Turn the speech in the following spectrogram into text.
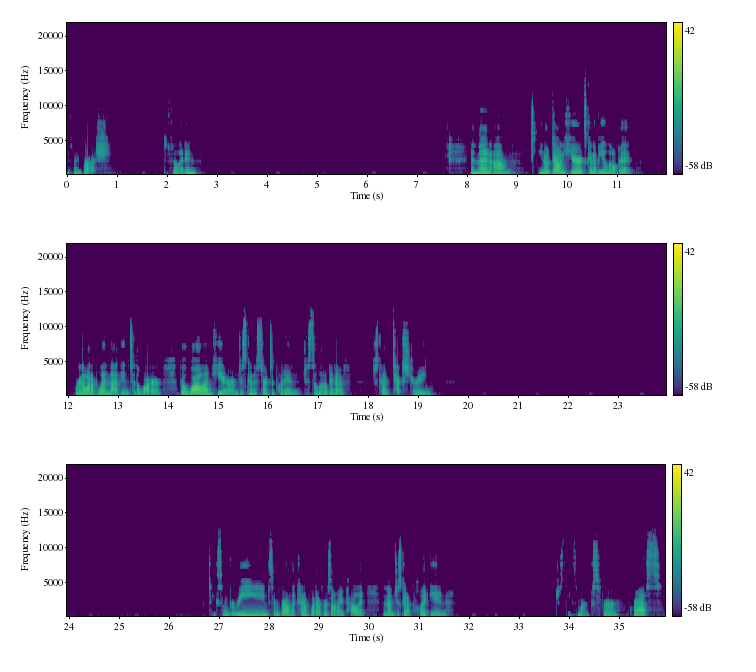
with my brush to fill it in. And then, um, you know, down here, it's going to be a little bit, we're going to want to blend that into the water. But while I'm here, I'm just going to start to put in just a little bit of just kind of texturing. Take some green, some brown, like kind of whatever's on my palette. And I'm just going to put in just these marks for grass.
